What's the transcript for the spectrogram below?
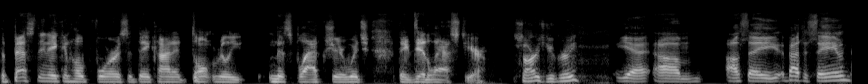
the best thing they can hope for is that they kind of don't really miss Blackshear, which they did last year. Sarge, you agree? Yeah, um, I'll say about the same,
